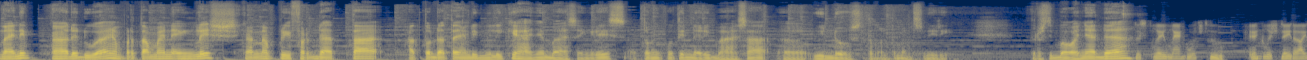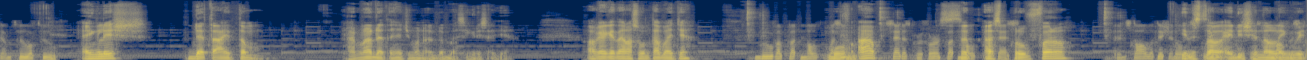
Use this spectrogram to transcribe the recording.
Nah ini uh, ada dua. Yang pertama ini English karena prefer data atau data yang dimiliki hanya bahasa Inggris atau ngikutin dari bahasa uh, Windows teman-teman sendiri. Terus di bawahnya ada Display language 2, English data item 2 of 2. English data item karena datanya cuma ada bahasa Inggris saja. Oke kita langsung tab aja. Move up Move Set as preferred set prefer Install additional, install language.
